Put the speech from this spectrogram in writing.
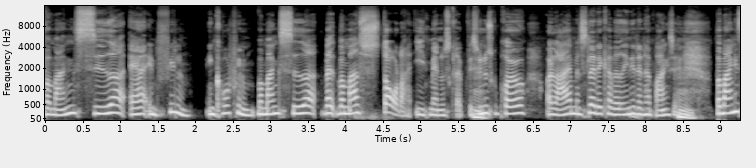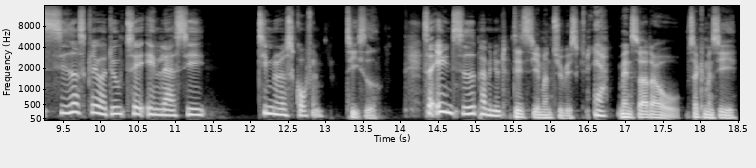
hvor mange sider er en film? En kortfilm? Hvor mange sider, hvad, hvor meget står der i et manuskript? Hvis mm. vi nu skulle prøve at lege, men slet ikke har været inde i den her branche. Mm. Hvor mange sider skriver du til en, lad os sige, 10 minutters kortfilm? 10 sider. Så en side per minut. Det siger man typisk. Ja. Men så er der jo, så kan man sige,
